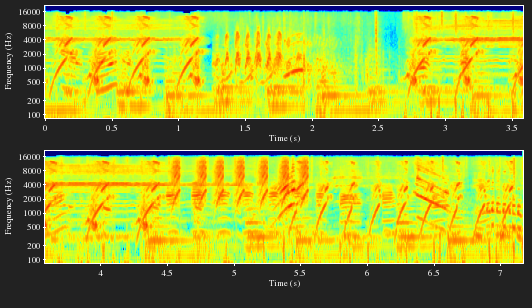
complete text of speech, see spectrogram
Thank you.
